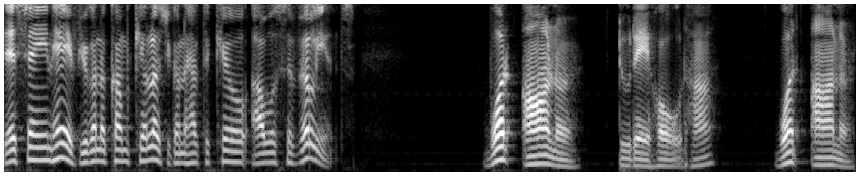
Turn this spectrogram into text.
They're saying, hey, if you're going to come kill us, you're going to have to kill our civilians. What honor do they hold, huh? What honor?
